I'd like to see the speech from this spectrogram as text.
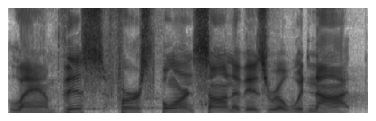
lamb. This firstborn son of Israel would not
